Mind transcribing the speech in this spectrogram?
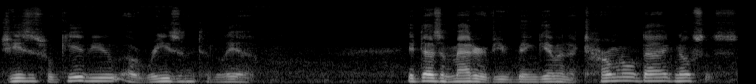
Jesus will give you a reason to live. It doesn't matter if you've been given a terminal diagnosis.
